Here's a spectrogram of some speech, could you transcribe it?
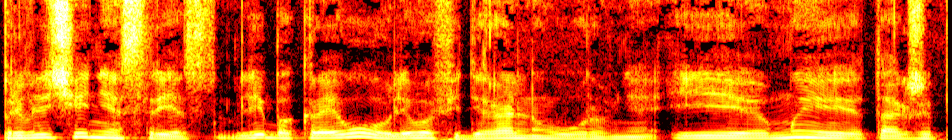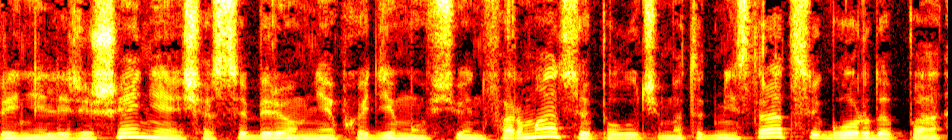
привлечение средств либо краевого, либо федерального уровня. И мы также приняли решение, сейчас соберем необходимую всю информацию, получим от администрации города по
